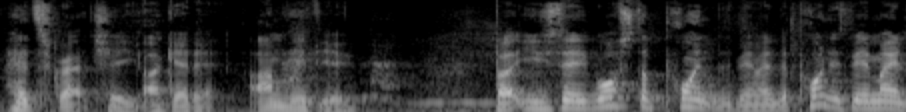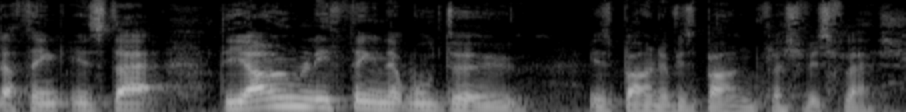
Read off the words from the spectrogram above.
head scratchy. I get it. I'm with you. But you say, what's the point that's being made? The point that's being made, I think, is that the only thing that will do is bone of his bone, flesh of his flesh.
